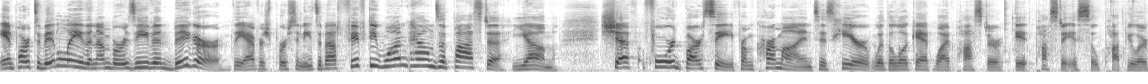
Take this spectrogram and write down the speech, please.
In parts of Italy, the number is even bigger. The average person eats about 51 pounds of pasta. Yum. Chef Ford Barsi from Carmine's is here with a look at why pasta, it, pasta is so popular.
